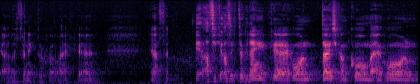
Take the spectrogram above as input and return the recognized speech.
ja, dat vind ik toch wel echt... ja, fijn. Als ik, als ik toch denk ik eh, gewoon thuis kan komen en gewoon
